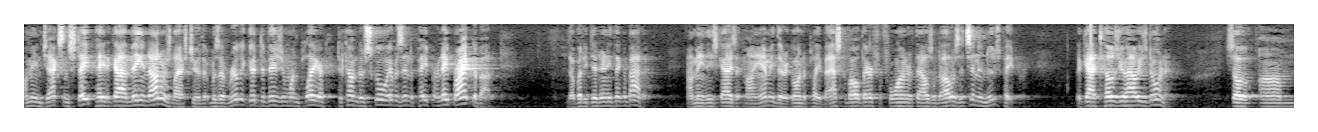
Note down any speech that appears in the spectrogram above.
I mean, Jackson State paid a guy a million dollars last year that was a really good Division One player to come to school. It was in the paper, and they bragged about it. Nobody did anything about it. I mean, these guys at Miami that are going to play basketball there for four hundred thousand dollars, it's in the newspaper. The guy tells you how he's doing it. So, um,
